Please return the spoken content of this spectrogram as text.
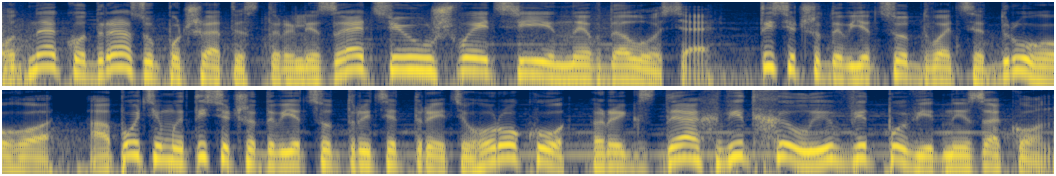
Однак одразу почати стерилізацію у Швеції не вдалося. 1922-го, а потім і 1933 року Риксдаг відхилив відповідний закон.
